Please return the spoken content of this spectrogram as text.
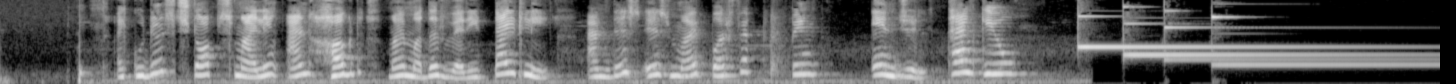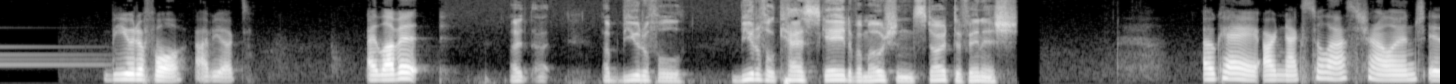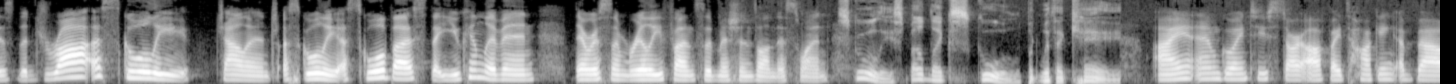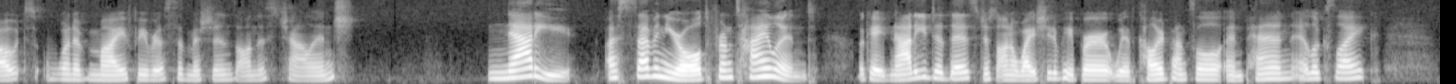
I couldn't stop smiling and hugged my mother very tightly. And this is my perfect pink angel. Thank you. Beautiful, Avyukt. I love it. A, a, a beautiful, beautiful cascade of emotions, start to finish. Okay, our next to last challenge is the Draw a Skoolie challenge. A skoolie, a school bus that you can live in. There were some really fun submissions on this one. Skoolie, spelled like school, but with a K. I am going to start off by talking about one of my favorite submissions on this challenge. Natty, a seven year old from Thailand. Okay, Natty did this just on a white sheet of paper with colored pencil and pen, it looks like.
